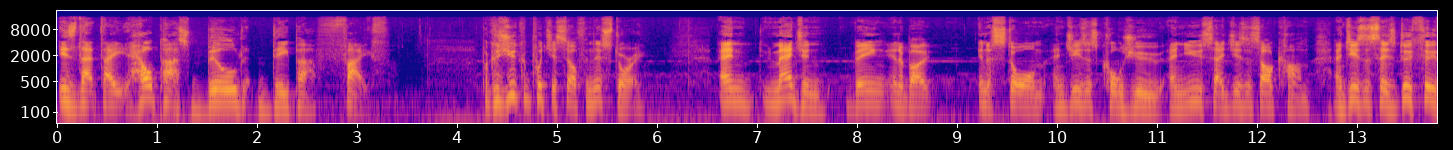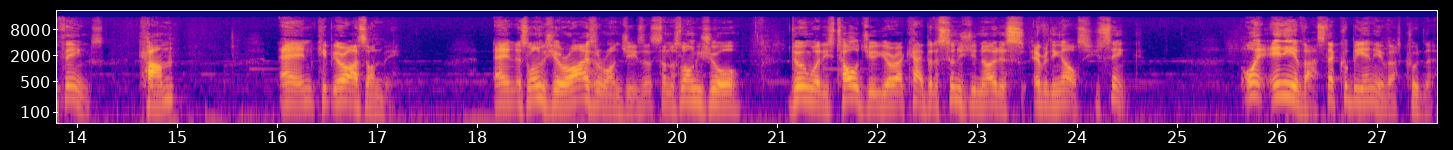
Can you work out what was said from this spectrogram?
is that they help us build deeper faith. Because you can put yourself in this story and imagine being in a boat in a storm and Jesus calls you and you say, Jesus, I'll come. And Jesus says, Do two things come and keep your eyes on me. And as long as your eyes are on Jesus and as long as you're doing what he's told you, you're okay. But as soon as you notice everything else, you sink. Or any of us, that could be any of us, couldn't it?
